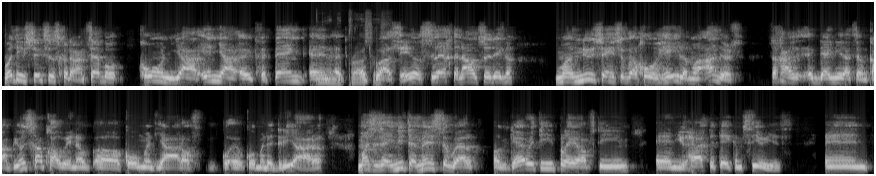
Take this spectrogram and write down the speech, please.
wat heeft Sixers gedaan? Ze hebben gewoon jaar in jaar uit getankt. En het, het was heel slecht en al dat soort dingen. Maar nu zijn ze wel gewoon helemaal anders. Ze gaan, ik denk niet dat ze een kampioenschap gaan winnen uh, komend jaar of ko- eh, komende drie jaren. Maar ze zijn nu tenminste wel een guaranteed playoff team. En you have to take them serious. En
